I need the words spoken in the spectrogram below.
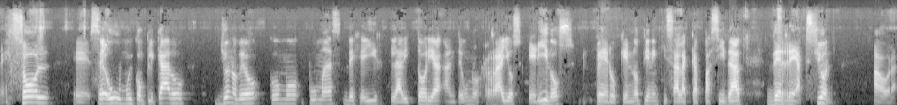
el Sol, eh, CU muy complicado. Yo no veo cómo Pumas deje ir la victoria ante unos rayos heridos, pero que no tienen quizá la capacidad de reacción. Ahora,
